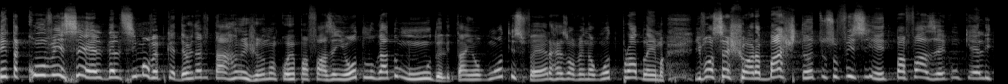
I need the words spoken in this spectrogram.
tenta convencer ele dele se mover, porque Deus deve estar arranjando uma coisa para fazer em outro lugar do mundo, ele está em alguma outra esfera, resolvendo algum outro problema. E você chora bastante o suficiente para fazer com que ele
